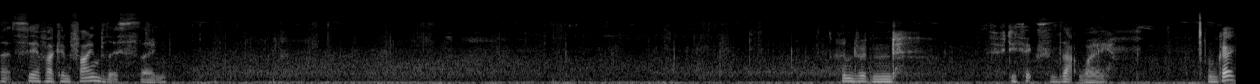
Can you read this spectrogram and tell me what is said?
Let's see if I can find this thing. Hundred and fifty-six that way. Okay.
